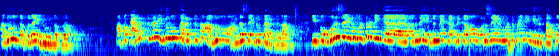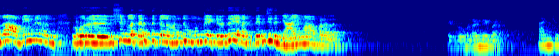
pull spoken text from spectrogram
அதுவும் தப்பு தான் இதுவும் தப்பு தான் அப்ப கரெக்ட்னா இதுவும் கரெக்ட் தான் அதுவும் அந்த சைடும் கரெக்ட் தான் இப்ப ஒரு சைடு மட்டும் நீங்க வந்து எதுவுமே கண்டுக்காம ஒரு சைடு மட்டுமே நீங்க இது தப்பு தான் அப்படின்னு ஒரு விஷயங்களை கருத்துக்களை வந்து முன்வைக்கிறது எனக்கு தெரிஞ்சு இது நியாயமா படல. ரொம்ப நன்றி மேடம். தேங்க்யூ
